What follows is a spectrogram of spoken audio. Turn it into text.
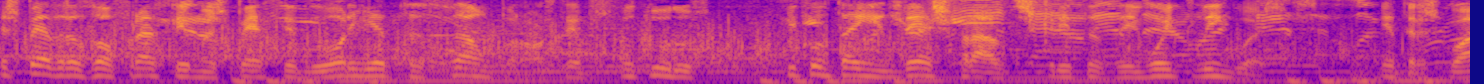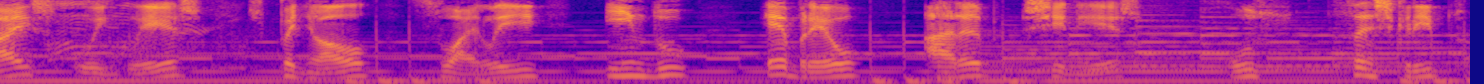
as pedras oferecem uma espécie de orientação para os tempos futuros e contêm 10 frases escritas em oito línguas, entre as quais o inglês, espanhol, swahili, indo, hebreu, árabe, chinês, russo, sânscrito,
